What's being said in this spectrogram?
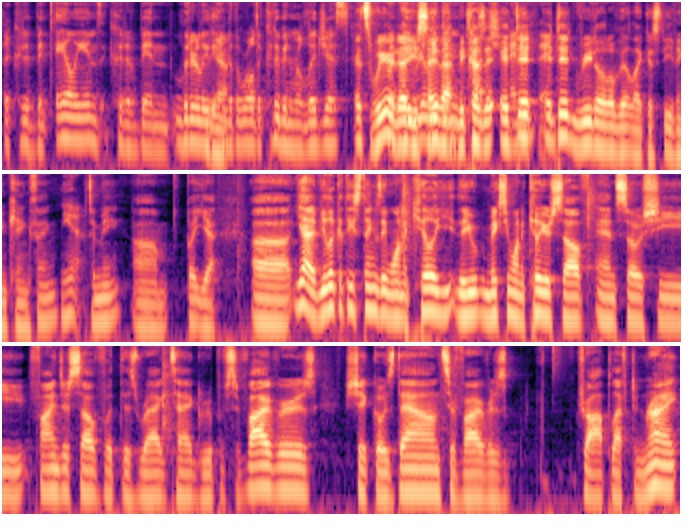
There could have been aliens. It could have been literally the Yeah. end of the world. It could have been religious. It's weird that you say that because it, it did it did read a little bit like a Stephen King thing Yeah. to me. Um, but yeah, uh, yeah. If you look at these things, they want to kill you. They makes you want to kill yourself, and so she finds herself with this ragtag group of survivors. Shit goes down. Survivors drop left and right.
